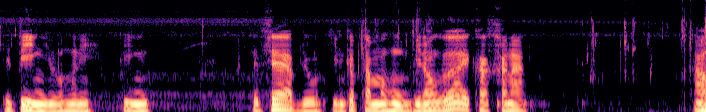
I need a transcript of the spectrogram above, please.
ได้ปิ้งอยู่มือนี่ปิ้งแซ่บๆอยู่กินกับตำมะหุ่งพี่น้องเอ้ยคักขนาด เอา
